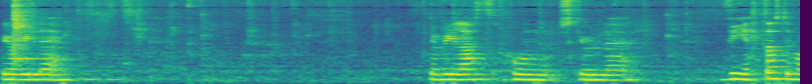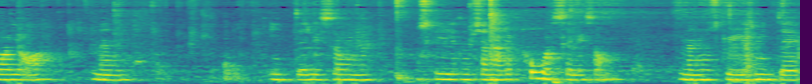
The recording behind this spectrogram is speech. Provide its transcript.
Jag ville... Eh, jag ville att hon skulle veta att det var jag, men inte liksom... Hon skulle liksom känna det på sig liksom. Men hon skulle liksom inte...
